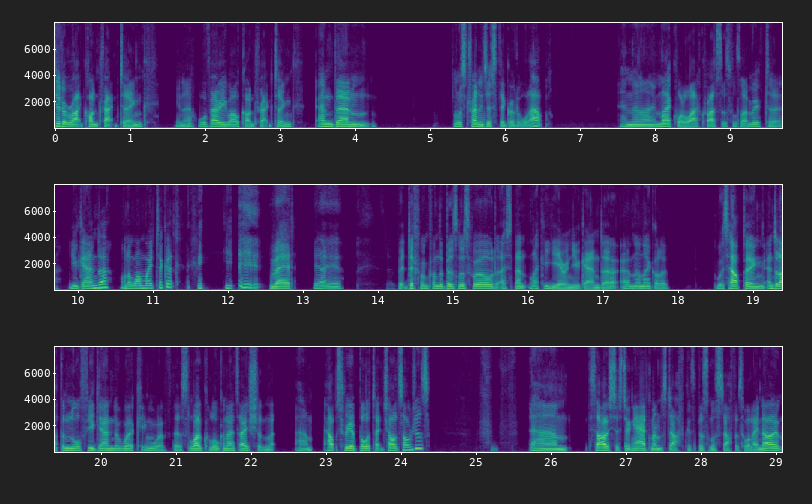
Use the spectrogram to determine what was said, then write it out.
did a right contracting, you know, or very well contracting, and then I was trying to just figure it all out. And then I, my quarter life crisis was I moved to Uganda on a one way ticket. Mad. Yeah. A bit different from the business world. I spent like a year in Uganda and then I got a, was helping, ended up in North Uganda working with this local organization that um, helps rehabilitate child soldiers. Um, so I was just doing admin stuff because business stuff is what I know.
